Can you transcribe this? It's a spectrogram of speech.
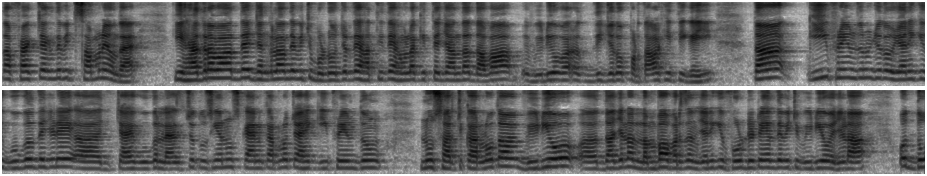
ਤਾਂ ਫੈਕਟ ਚੈੱਕ ਦੇ ਵਿੱਚ ਸਾਹਮਣੇ ਆਉਂਦਾ ਹੈ ਕਿ ਹైదరాబాద్ ਦੇ ਜੰਗਲਾਂ ਦੇ ਵਿੱਚ ਬੁਲਡੋਜ਼ਰ ਦੇ ਹਾਥੀ ਤੇ ਹਮਲਾ ਕੀਤੇ ਜਾਣ ਦਾ ਦਾਵਾ ਵੀਡੀਓ ਦੀ ਜਦੋਂ ਪੜਤਾਲ ਕੀਤੀ ਗਈ, ਤਾਂ ਕੀ ਫਰੇਮਸ ਨੂੰ ਜਦੋਂ ਯਾਨੀ ਕਿ ਗੂਗਲ ਦੇ ਜਿਹੜੇ ਚਾਹੇ ਗੂਗਲ ਲੈਂਸ 'ਚ ਤੁਸੀਂ ਇਹਨੂੰ ਸਕੈਨ ਕਰ ਲਓ, ਚਾਹੇ ਕੀ ਫਰੇਮਸ ਨੂੰ ਨੂੰ ਸਰਚ ਕਰ ਲਓ, ਤਾਂ ਵੀਡੀਓ ਦਾ ਜਿਹੜਾ ਲੰਬਾ ਵਰਜ਼ਨ ਯਾਨੀ ਕਿ ਫੁੱਲ ਡਿਟੇਲ ਦੇ ਵਿੱਚ ਵੀਡੀਓ ਹੈ ਜਿਹੜਾ, ਉਹ 2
